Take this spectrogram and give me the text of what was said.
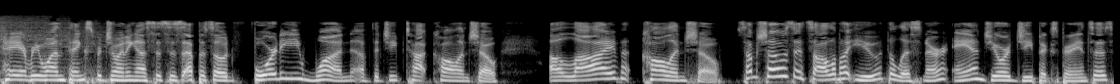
Hey everyone, thanks for joining us. This is episode 41 of the Jeep Talk Call-In Show, a live call-in show. Some shows it's all about you, the listener, and your Jeep experiences.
